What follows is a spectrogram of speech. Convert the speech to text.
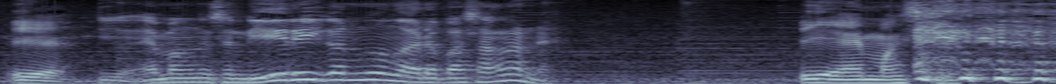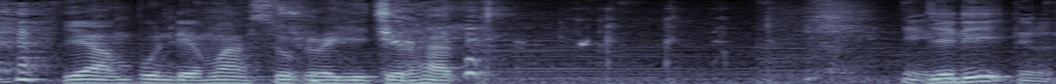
Iya. iya emang sendiri kan gue nggak ada pasangan ya Iya emang sih. ya ampun dia masuk lagi curhat. Ya, Jadi gitu.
